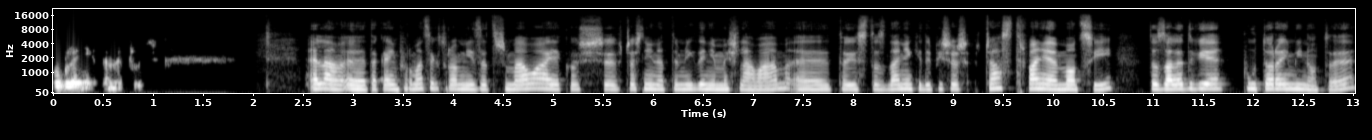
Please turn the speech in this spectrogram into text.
w ogóle nie chcemy czuć. Ela, e, taka informacja, która mnie zatrzymała, jakoś e, wcześniej nad tym nigdy nie myślałam, e, to jest to zdanie, kiedy piszesz, czas trwania emocji to zaledwie półtorej minuty.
